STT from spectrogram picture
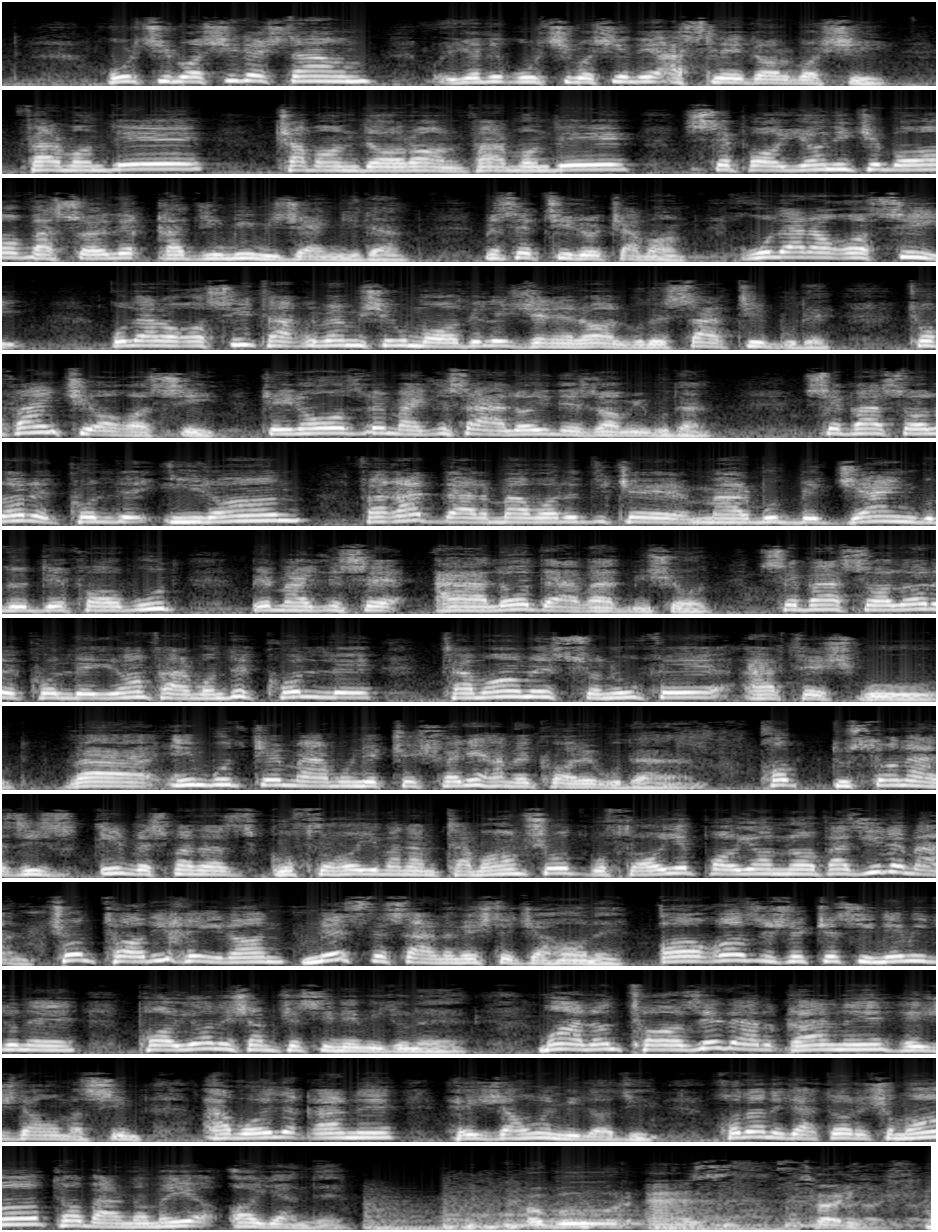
قورچی باشی داشتم یعنی قورچی باشی یعنی اصله دار باشی فرمانده کمانداران فرمانده سپاهیانی که با وسایل قدیمی می جنگیدن مثل تیر و کمان. غولر آقاسی غولر آقاسی تقریبا میشه معادل ژنرال بوده سرتیب بوده. تفنگچی آقاسی؟ که اینا عضو مجلس اعلای نظامی بودن. سپه سالار کل ایران فقط در مواردی که مربوط به جنگ بود و دفاع بود به مجلس اعلا دعوت می‌شد. سپه سالار کل ایران فرمانده کل تمام سنوف ارتش بود و این بود که معمول کشوری همه کاره بودند. خب دوستان عزیز این قسمت از گفته های منم تمام شد. گفته های پایان ناپذیر من. چون تاریخ ایران مثل سرنوشت جهانه. آغازش رو کسی نمی‌دونه پایانش هم کسی نمی‌دونه. ما الان تازه در قرن هجدهم هستیم. اوایل قرن هجدهم میلادی. خدا نگهدار شما تا برنامه آینده. عبور از تاریخ.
